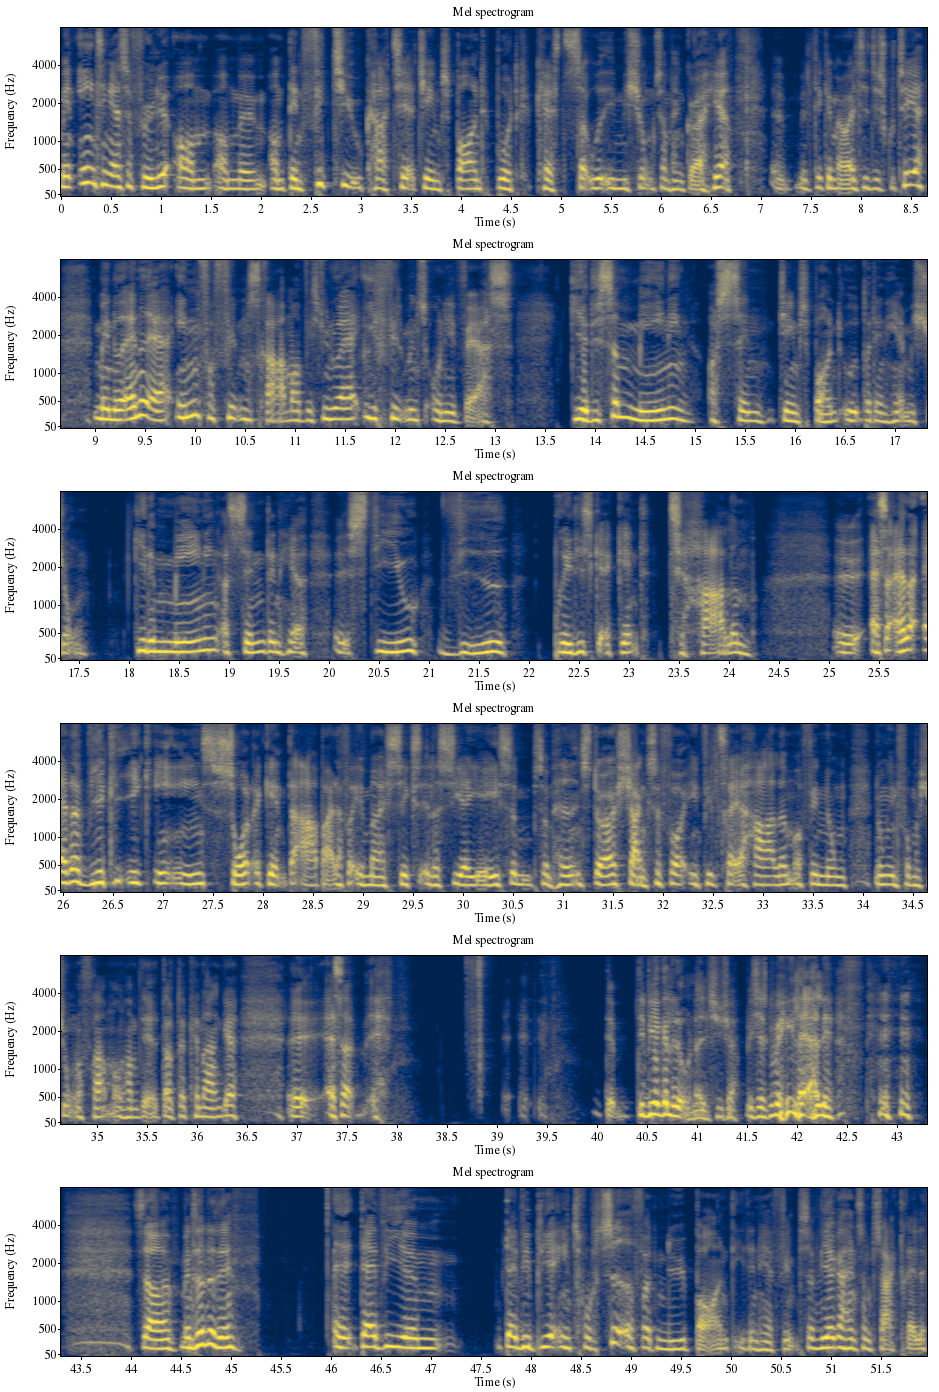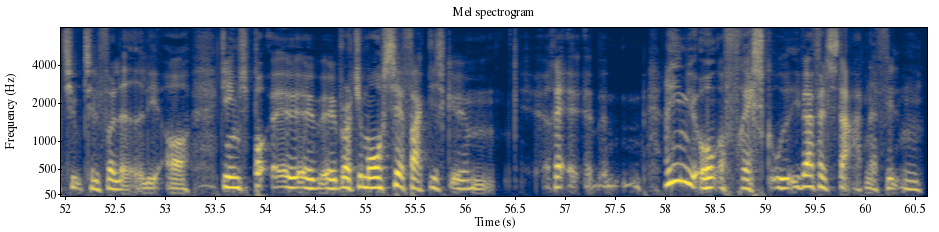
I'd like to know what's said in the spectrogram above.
Men en ting er selvfølgelig, om, om, øh, om den fiktive karakter James Bond burde kaste sig ud i en mission, som han gør her. Øh, det kan man jo altid diskutere. Men noget andet er, inden for filmens rammer, hvis vi nu er i filmens univers, giver det så mening at sende James Bond ud på den her mission? Giver det mening at sende den her øh, stive, hvide, britiske agent til Harlem? Øh, altså er der, er der virkelig ikke en ens sort agent, der arbejder for MI6 eller CIA, som, som havde en større chance for at infiltrere Harlem og finde nogle, nogle informationer frem om ham der, Dr. Kananga? Øh, altså, øh, øh, det, det virker lidt underligt, synes jeg, hvis jeg skal være helt ærlig. så, men sådan er det. Øh, da vi, øh, da vi bliver introduceret for den nye Bond i den her film, så virker han som sagt relativt tilforladelig, og James Bo- øh, øh, øh Roger Moore ser faktisk øhm, øh, re- øh, rimelig ung og frisk ud, i hvert fald starten af filmen.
